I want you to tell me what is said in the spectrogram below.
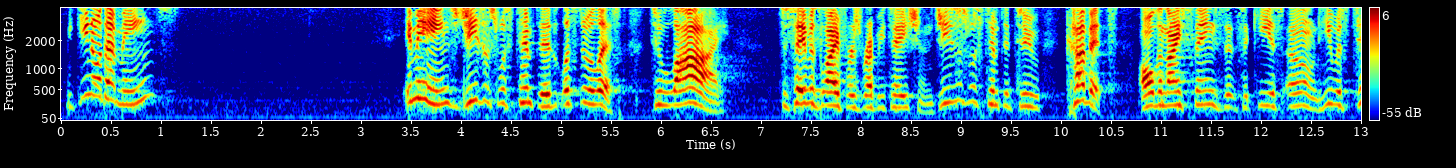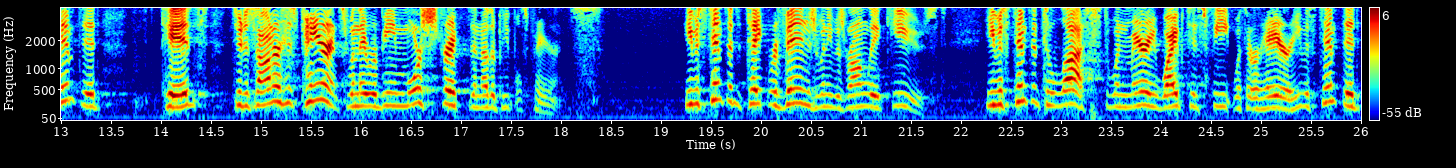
I mean, do you know what that means? It means Jesus was tempted, let's do a list, to lie, to save his life or his reputation. Jesus was tempted to covet, all the nice things that Zacchaeus owned. He was tempted, kids, to dishonor his parents when they were being more strict than other people's parents. He was tempted to take revenge when he was wrongly accused. He was tempted to lust when Mary wiped his feet with her hair. He was tempted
